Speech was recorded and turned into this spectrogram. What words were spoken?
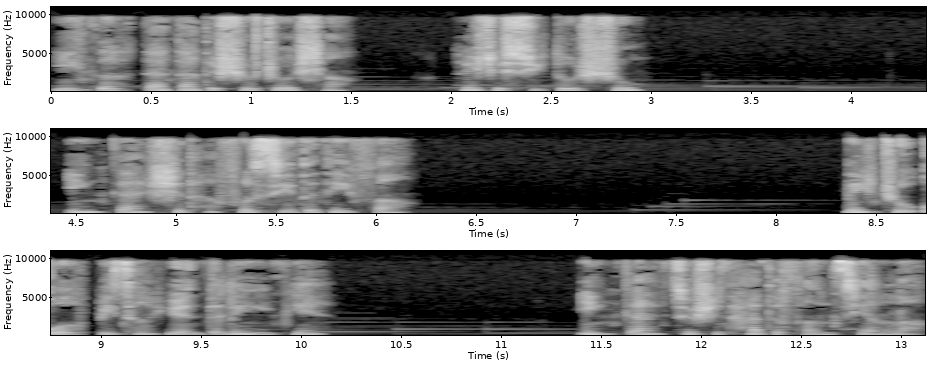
一个大大的书桌上堆着许多书，应该是他复习的地方。离主卧比较远的另一边，应该就是他的房间了。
